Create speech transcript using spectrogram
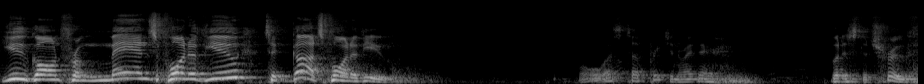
You've gone from man's point of view to God's point of view. Oh, that's tough preaching right there. But it's the truth.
